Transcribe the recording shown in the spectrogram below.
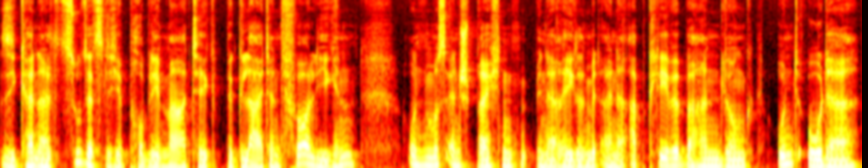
Sie kann als zusätzliche Problematik begleitend vorliegen und muss entsprechend in der Regel mit einer Abklebebehandlung und/oder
